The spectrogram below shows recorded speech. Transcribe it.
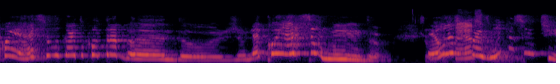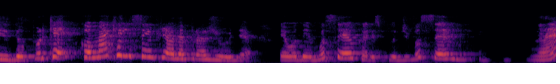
conhece o lugar do contrabando. Júlia conhece o mundo. Júlia eu acho que faz muito sentido, porque como é que ele sempre olha para Júlia? Eu odeio você, eu quero explodir você, né?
